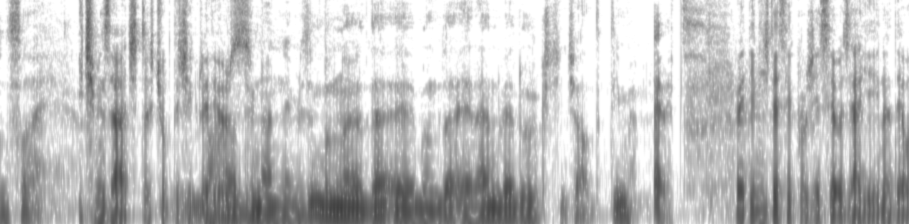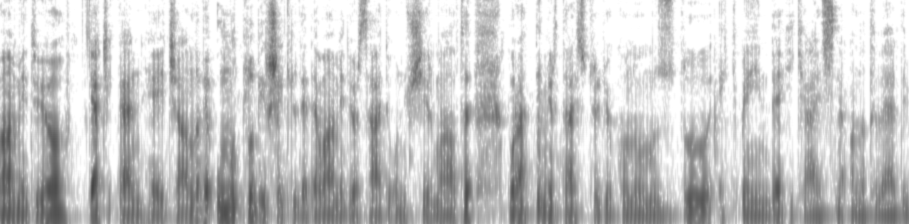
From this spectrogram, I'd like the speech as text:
Fazıl Say. İçimizi açtı. Çok teşekkür Bahar ediyoruz. dün annemizin bunları da e, bunu da Eren ve Doruk için çaldık değil mi? Evet. Evet Dinleyici Destek Projesi özel yayını devam ediyor. Gerçekten heyecanlı ve umutlu bir şekilde devam ediyor saat 13.26. Murat Demirtaş stüdyo konuğumuzdu. Ekmeğinde hikayesini anlatıverdi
